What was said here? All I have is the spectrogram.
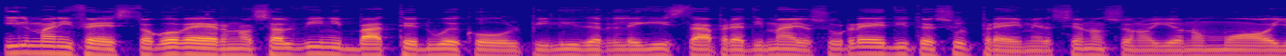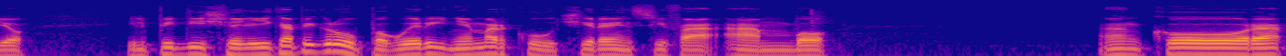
il manifesto, governo, Salvini batte due colpi, leader leghista apre a Di Maio sul reddito e sul Premier, se non sono io non muoio. Il PD sceglie i capigruppo, Guerini e Marcucci, Renzi fa ambo. Ancora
